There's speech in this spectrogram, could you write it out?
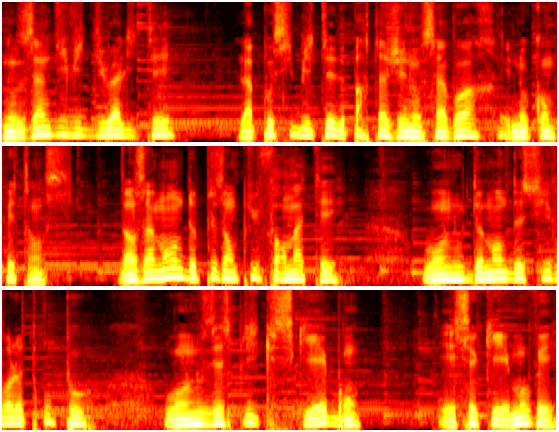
nos individualités, la possibilité de partager nos savoirs et nos compétences. Dans un monde de plus en plus formaté, où on nous demande de suivre le troupeau, où on nous explique ce qui est bon et ce qui est mauvais,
